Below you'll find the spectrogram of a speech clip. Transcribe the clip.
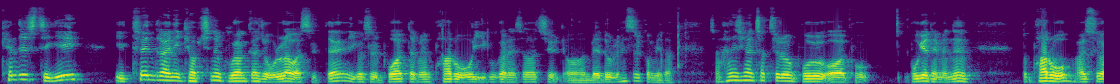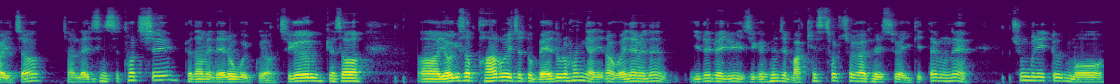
candlestick이 이 trend line이 겹치는 구간까지 올라왔을 때 이것을 보았다면 바로 이 구간에서 어, 매도를 했을 겁니다. 자, 1시간 차트로 보, 어, 보, 보게 되면은 또 바로 알 수가 있죠. 자, resistance 터치, 그 다음에 내려오고 있고요. 지금 그래서 어, 여기서 바로 이제 또 매도를 한 게 아니라 왜냐면은 이 레벨이 지금 현재 market structure가 될 수가 있기 때문에 충분히 또 뭐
